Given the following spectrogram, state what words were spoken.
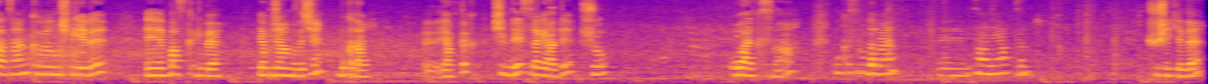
Zaten kıvrılmış bir yere e, baskı gibi yapacağımız için bu kadar e, yaptık. Şimdi sıra geldi şu oval kısmına. Bu kısmı da ben e, bir tane yaptım. Şu şekilde.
